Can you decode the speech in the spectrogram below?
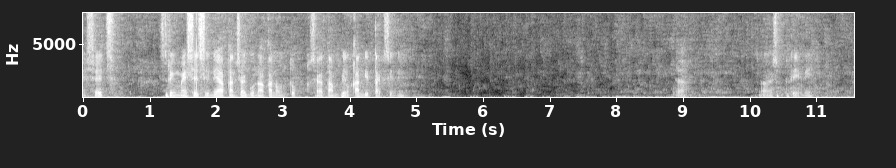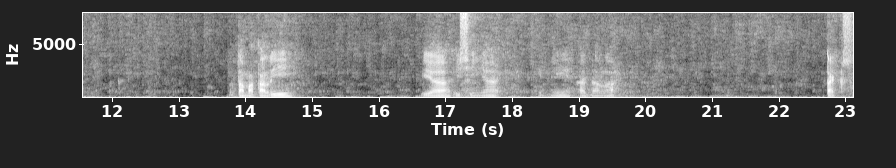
message. String message ini akan saya gunakan untuk saya tampilkan di teks ini. Ya, nah, seperti ini. Pertama kali ya isinya ini adalah teks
